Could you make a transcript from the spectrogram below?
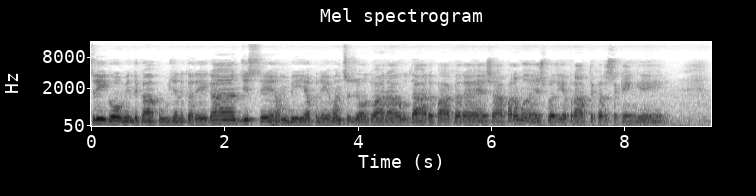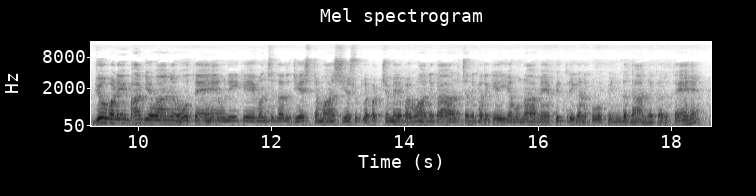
श्री गोविंद का पूजन करेगा, जिससे हम भी अपने वंशजों द्वारा उद्धार पाकर ऐसा परम ऐश्वर्य प्राप्त कर सकेंगे। जो बड़े भाग्यवान होते हैं, उन्हीं के वंशधर ज्येष्ठ मास्य शुक्ल पक्ष में भगवान का अर्चन करके यमुना में पितृगण को पिंड दान करते हैं।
